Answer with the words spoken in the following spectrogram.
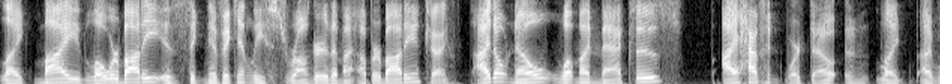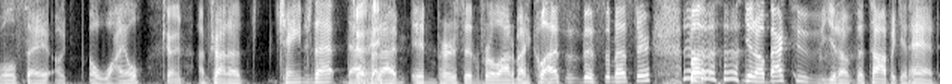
like my lower body is significantly stronger than my upper body. Okay. I don't know what my max is. I haven't worked out in like I will say a, a while. Okay. I'm trying to change that now Okay. that I'm in person for a lot of my classes this semester. But you know, back to the, you know the topic at hand.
